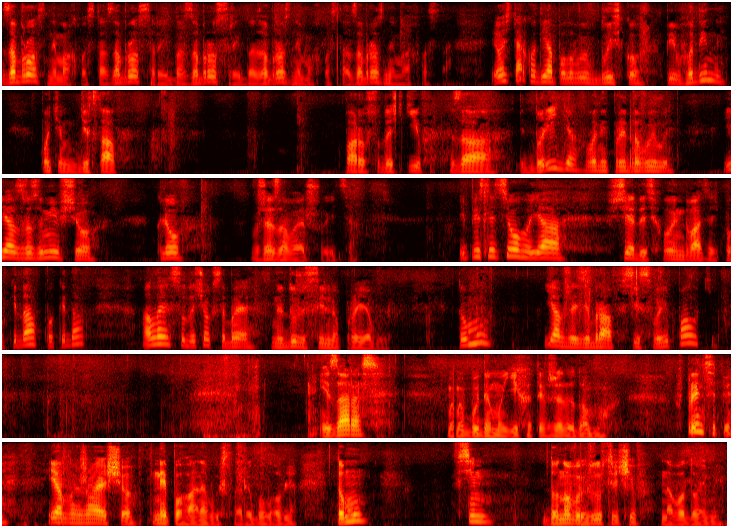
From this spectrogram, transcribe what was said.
Заброс нема хвоста, заброс риба, заброс риба, заброс нема хвоста, заброс нема хвоста. І ось так от я половив близько півгодини, потім дістав пару судачків за підборіддя, вони придавили. І я зрозумів, що кльов вже завершується. І після цього я ще десь хвилин 20 покидав, покидав, але судачок себе не дуже сильно проявив. Тому я вже зібрав всі свої палки. І зараз ми будемо їхати вже додому. В принципі, я вважаю, що непогана вийшла риболовля. Тому всім до нових зустрічей на водоймі.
